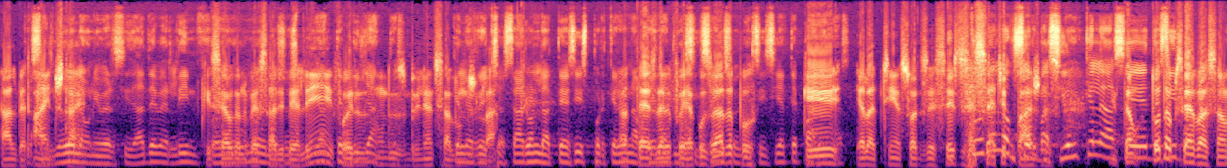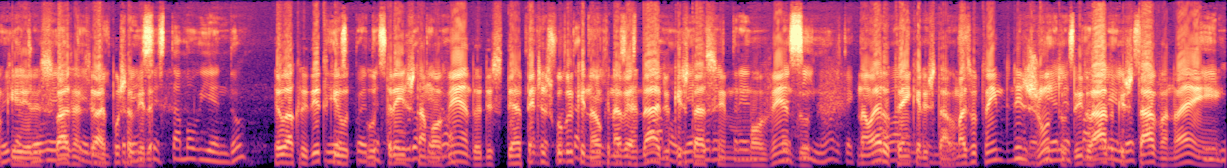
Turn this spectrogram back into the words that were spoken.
Albert Einstein, que saiu da Universidade de Berlim e foi um dos brilhantes alunos lá. A tese dele foi recusada porque ela tinha só 16, 17 páginas. Então, toda observação que eles fazem é dizer, puxa vida, eu acredito que o, o trem está movendo, de, de repente descubro que não, que na verdade o que está se movendo não era o trem que ele estava, mas o trem de junto, de lado que estava, não é, em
